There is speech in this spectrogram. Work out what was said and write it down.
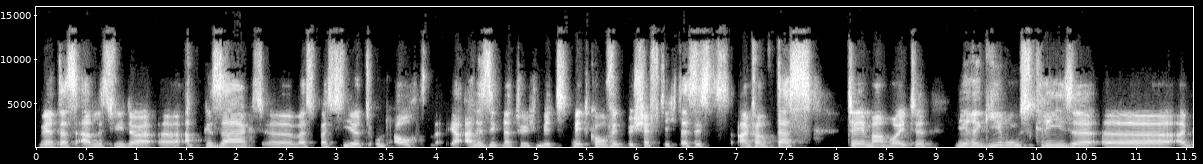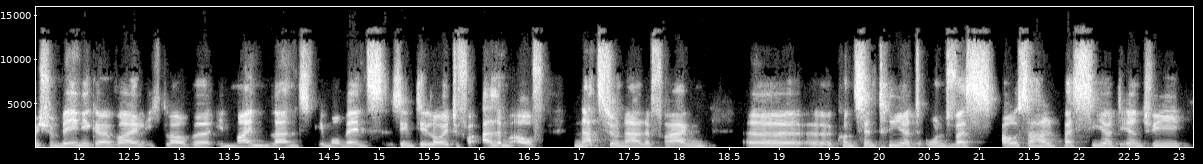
wird das alles wieder äh, abgesagt, äh, was passiert und auch, ja, alle sind natürlich mit, mit Covid beschäftigt. Das ist einfach das Thema heute. Die Regierungskrise äh, ein bisschen weniger, weil ich glaube, in meinem Land im Moment sind die Leute vor allem auf nationale Fragen äh, äh, konzentriert und was außerhalb passiert, irgendwie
